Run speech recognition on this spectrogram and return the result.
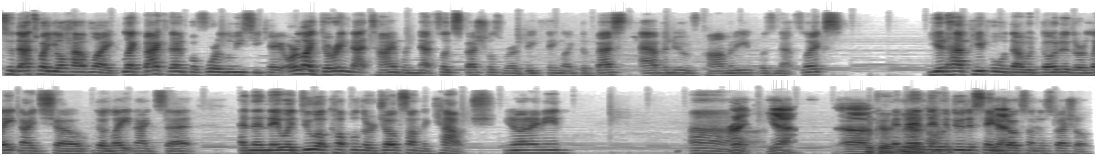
so that's why you'll have like like back then before louis ck or like during that time when netflix specials were a big thing like the best avenue of comedy was netflix you'd have people that would go to their late night show their late night set and then they would do a couple of their jokes on the couch you know what i mean uh, Right. Yeah. Um, Okay. and then yeah. they would do the same Yeah. jokes on the special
